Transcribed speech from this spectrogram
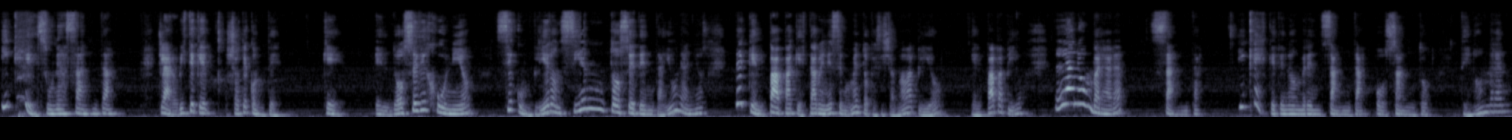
¿Y qué es una santa? Claro, viste que yo te conté que el 12 de junio se cumplieron 171 años de que el Papa, que estaba en ese momento, que se llamaba Pío, el Papa Pío, la nombrara santa. ¿Y qué es que te nombren santa o santo? Te nombran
